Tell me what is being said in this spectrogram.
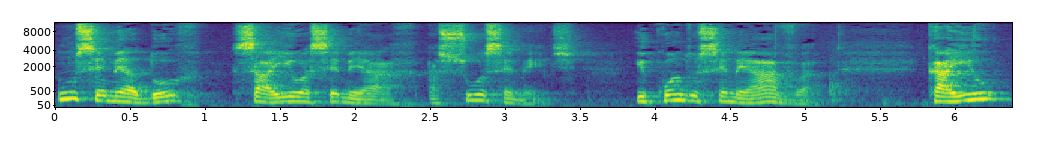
Um semeador saiu a semear a sua semente, e quando semeava, caiu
